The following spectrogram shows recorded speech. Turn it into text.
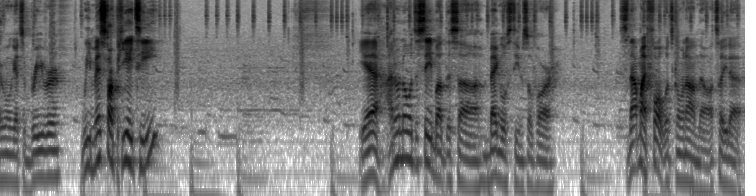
Everyone gets a breather. We missed our PAT? Yeah, I don't know what to say about this uh, Bengals team so far. It's not my fault what's going on, though. I'll tell you that.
